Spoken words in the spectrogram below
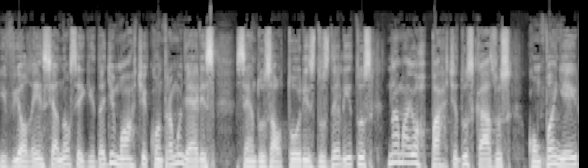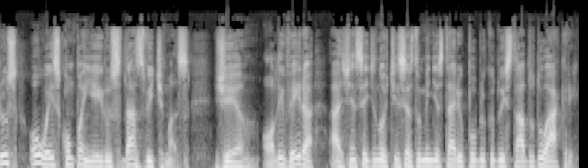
e violência não seguida de morte contra mulheres, sendo os autores dos delitos, na maior parte dos casos, companheiros ou ex-companheiros das vítimas. Jean Oliveira, Agência de Notícias do Ministério Público do Estado do Acre.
